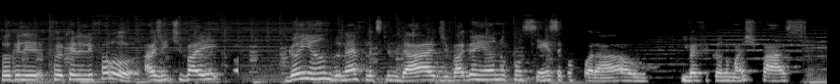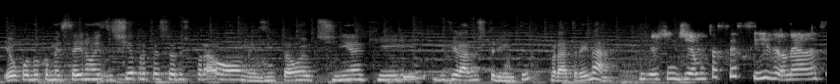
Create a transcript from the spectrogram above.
foi o que ele, foi o que ele lhe falou. A gente vai ganhando, né? Flexibilidade, vai ganhando consciência corporal e vai ficando mais fácil. Eu, quando comecei, não existia professores para homens, então eu tinha que me virar nos 30 para treinar. E hoje em dia é muito acessível, né? Antes.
